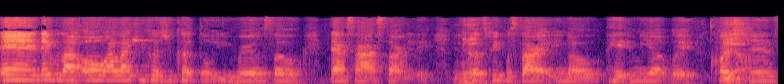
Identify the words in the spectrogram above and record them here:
and they be like, "Oh, I like you because you cut through you real." So that's how I started it. Because people start, you know, hitting me up with questions.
